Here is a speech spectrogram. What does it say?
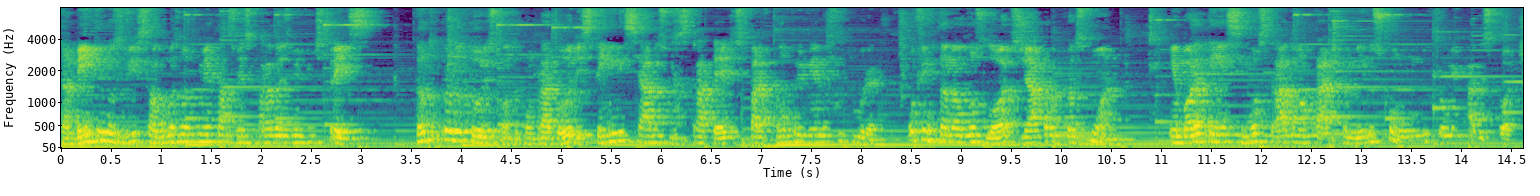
Também temos visto algumas movimentações para 2023. Tanto produtores quanto compradores têm iniciado suas estratégias para compra e venda futura, ofertando alguns lotes já para o próximo ano, embora tenha se mostrado uma prática menos comum do que o mercado spot.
